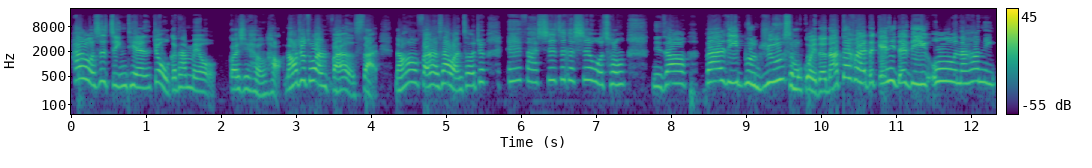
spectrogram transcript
他如果是今天，就我跟他没有关系很好，然后就突然凡尔赛，然后凡尔赛完之后就，哎，法师，这个是我从你知道巴黎布鲁什么鬼的，然后带回来的给你的礼物，然后你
